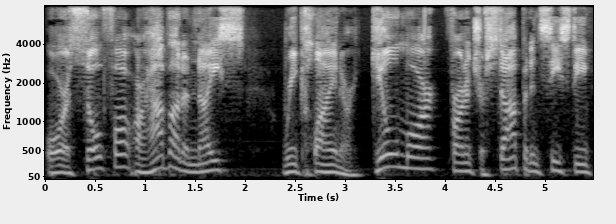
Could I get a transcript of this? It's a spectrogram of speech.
or a sofa, or how about a nice recliner? Gilmore Furniture. Stop it and see Steve.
